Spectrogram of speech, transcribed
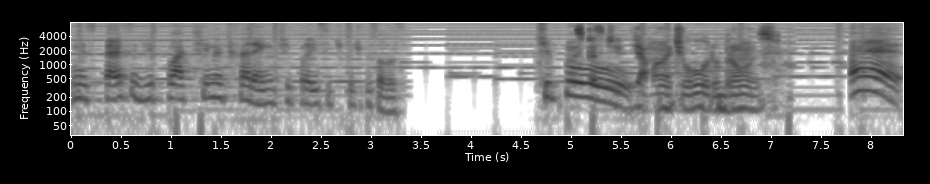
uma espécie de platina diferente pra esse tipo de pessoas. Tipo. Uma espécie de diamante, ouro, bronze. É,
